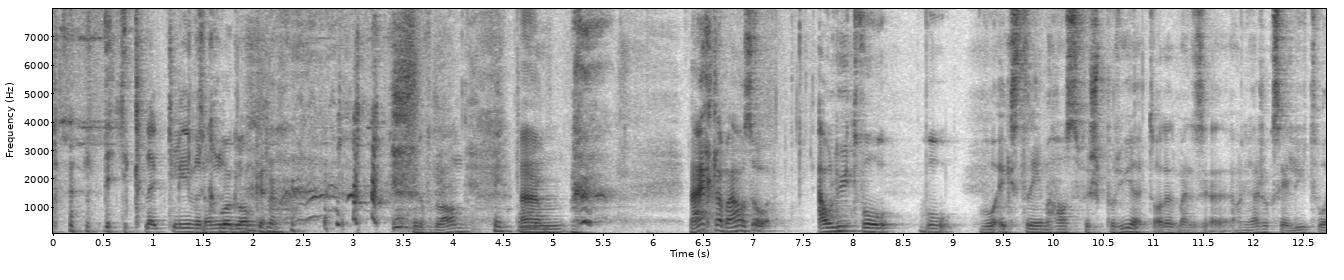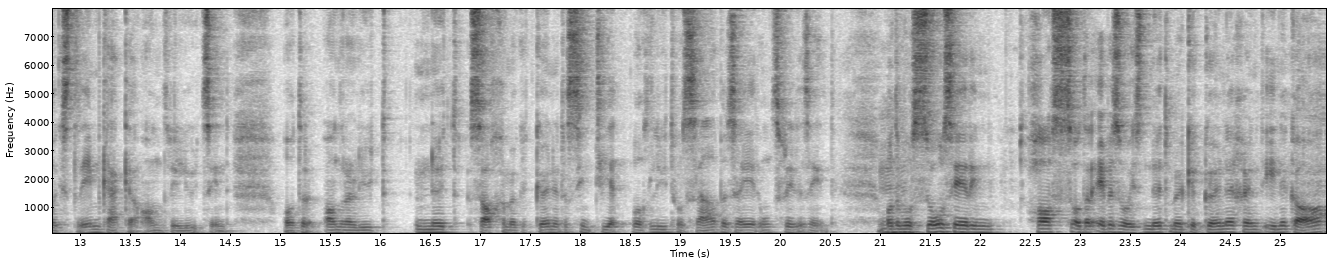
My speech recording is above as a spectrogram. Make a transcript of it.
die Glöckchen über die Kuhglocke noch. Ich bin auf dem Land. ähm, Nein, ich glaube auch so, auch Leute, die wo, wo extrem Hass versprühen, oder? Ich meine, das äh, habe ich auch schon gesehen, Leute, die extrem gegen andere Leute sind oder anderen Leuten nicht Sachen mögen gönnen, das sind die wo Leute, die selber sehr unzufrieden sind. Oder die so sehr in Hass oder eben so ins nicht mögen gönnen können reingehen,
